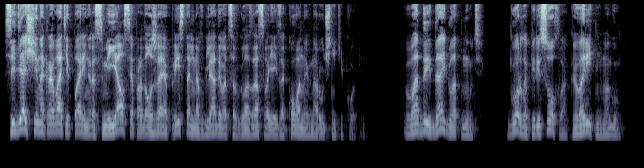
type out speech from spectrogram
Сидящий на кровати парень рассмеялся, продолжая пристально вглядываться в глаза своей закованной в наручники копии. «Воды дай глотнуть. Горло пересохло, говорить не могу».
